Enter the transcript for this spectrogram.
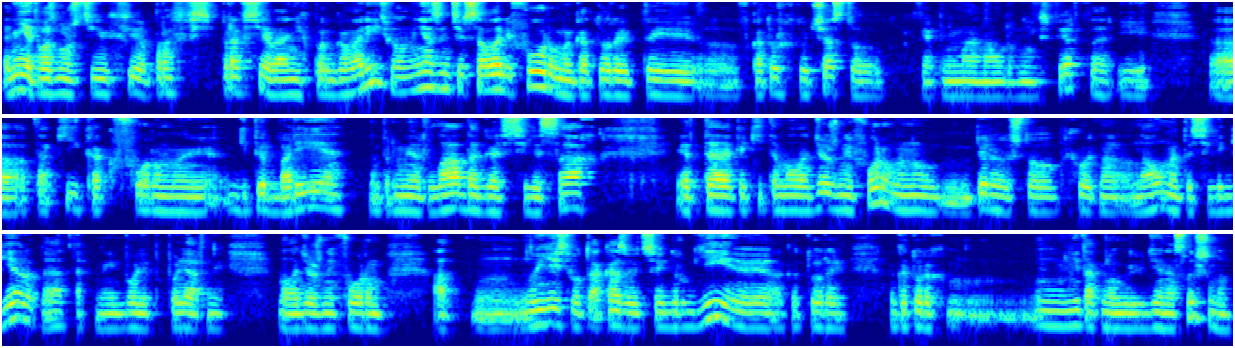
Нет возможности их про, про все о них поговорить. Но меня заинтересовали форумы, которые ты, э, в которых ты участвовал, как я понимаю, на уровне эксперта, и э, такие как форумы Гиперборея, например, Ладога, Селесах. Это какие-то молодежные форумы. Ну, первое, что приходит на, на ум, это Селигер, да, так наиболее популярный молодежный форум. А, но есть вот, оказывается, и другие, э, о, которые, о которых не так много людей наслышано.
